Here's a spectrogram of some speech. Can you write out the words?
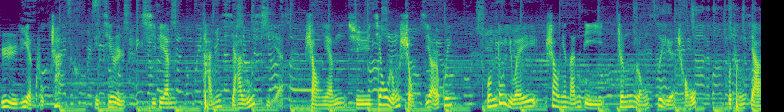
日夜苦战。第七日，西边残霞如血，少年取蛟龙首级而归。我们都以为少年难抵峥嵘岁月稠，不曾想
